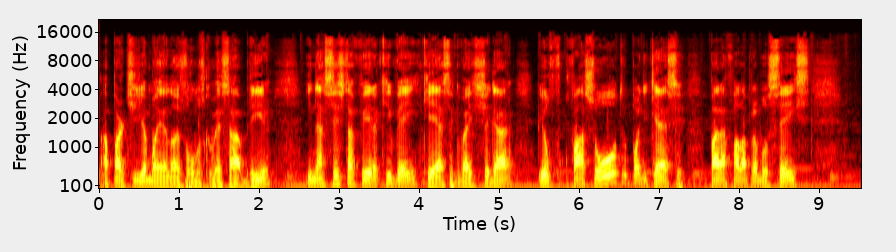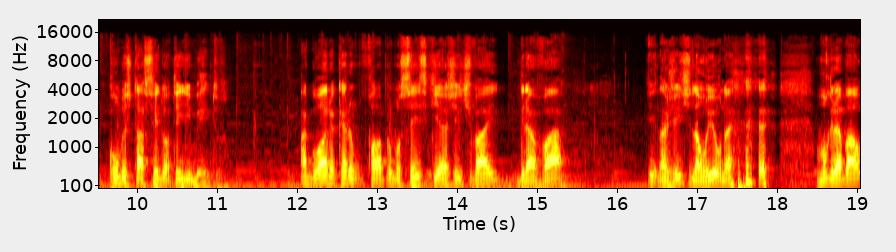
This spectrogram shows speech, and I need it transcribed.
a partir de amanhã nós vamos começar a abrir e na sexta-feira que vem, que é essa que vai chegar, eu faço outro podcast para falar para vocês como está sendo o atendimento. Agora eu quero falar para vocês que a gente vai gravar, a gente não eu, né? Vou gravar,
